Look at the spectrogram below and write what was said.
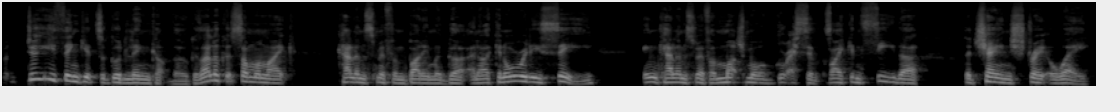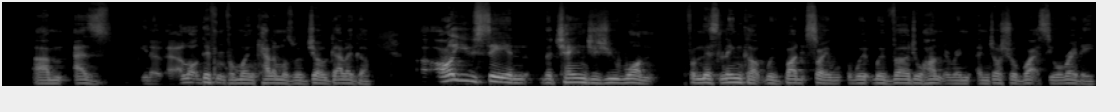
But do you think it's a good link up though? Because I look at someone like Callum Smith and Buddy McGirt, and I can already see in Callum Smith a much more aggressive. So I can see the the change straight away um, as you know a lot different from when Callum was with Joe Gallagher. Are you seeing the changes you want from this link up with Buddy? Sorry, with, with Virgil Hunter and, and Joshua Buatsi already?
